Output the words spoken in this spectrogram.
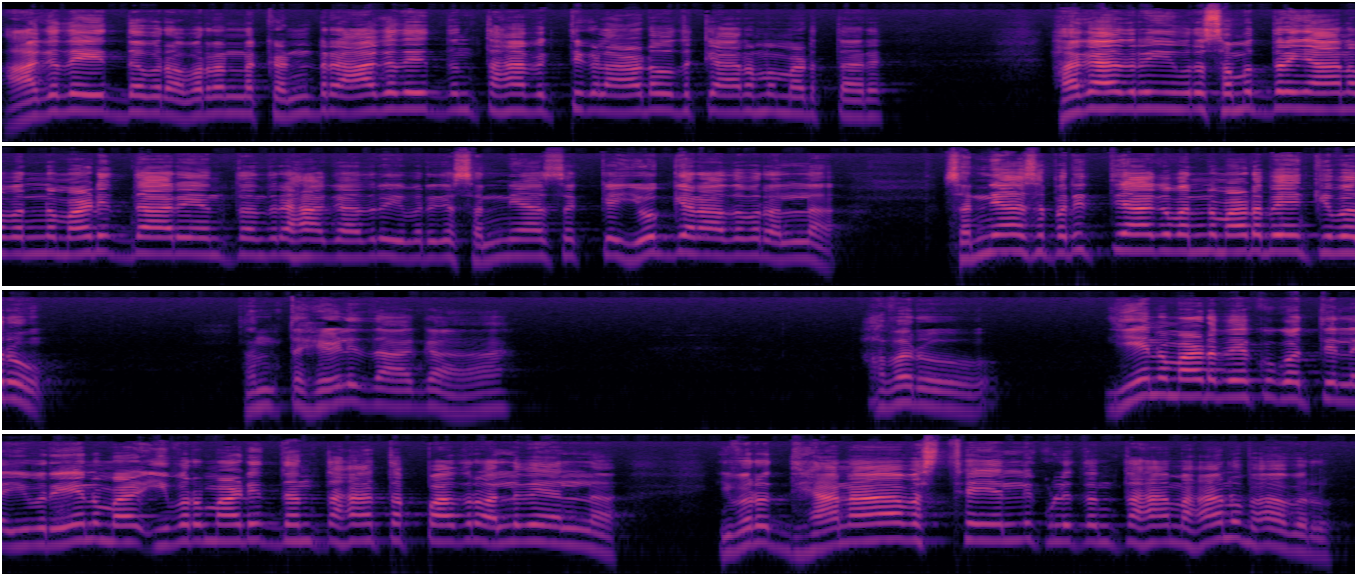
ಆಗದೇ ಇದ್ದವರು ಅವರನ್ನು ಕಂಡರೆ ಆಗದೇ ಇದ್ದಂತಹ ವ್ಯಕ್ತಿಗಳು ಆಡೋದಕ್ಕೆ ಆರಂಭ ಮಾಡ್ತಾರೆ. ಹಾಗಾದರೆ ಇವರು ಸಮುದ್ರಯಾನವನ್ನು ಮಾಡಿದ್ದಾರೆ ಅಂತಂದರೆ ಹಾಗಾದರೆ ಇವರಿಗೆ ಸನ್ಯಾಸಕ್ಕೆ ಯೋಗ್ಯರಾದವರಲ್ಲ. ಸನ್ಯಾಸ ಪರಿತ್ಯಾಗವನ್ನು ಮಾಡಬೇಕಿವರು ಅಂತ ಹೇಳಿದಾಗ ಅವರು ಏನು ಮಾಡಬೇಕು ಗೊತ್ತಿಲ್ಲ. ಇವರೇನು ಮಾ, ಇವರು ಮಾಡಿದ್ದಂತಹ ತಪ್ಪಾದರೂ ಅಲ್ಲವೇ ಅಲ್ಲ. ಇವರು ಧ್ಯಾನಾವಸ್ಥೆಯಲ್ಲಿ ಕುಳಿತಂತಹ ಮಹಾನುಭಾವರು.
